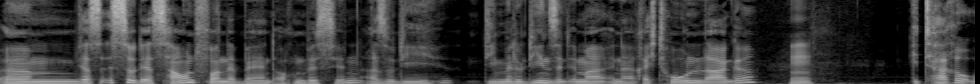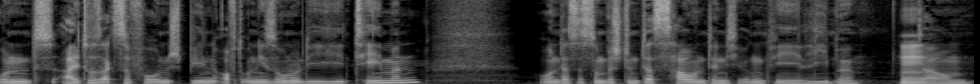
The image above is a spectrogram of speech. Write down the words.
Ähm, das ist so der Sound von der Band auch ein bisschen. Also die, die Melodien sind immer in einer recht hohen Lage. Hm. Gitarre und Altosaxophon spielen oft unisono die Themen. Und das ist so ein bestimmter Sound, den ich irgendwie liebe. Hm. Darum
